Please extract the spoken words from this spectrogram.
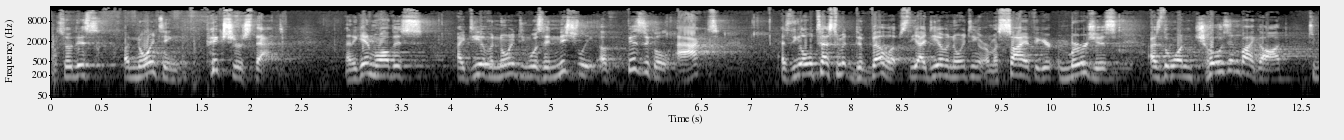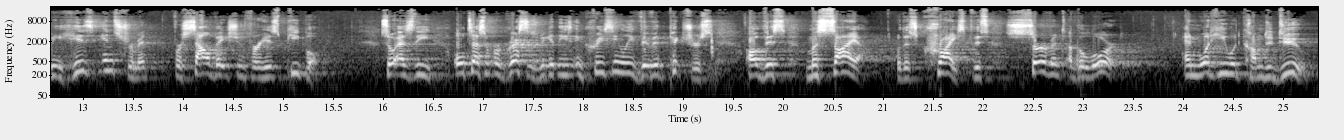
And so this anointing pictures that. And again, while this idea of anointing was initially a physical act, as the Old Testament develops, the idea of anointing or Messiah figure emerges as the one chosen by God to be his instrument for salvation for his people. So, as the Old Testament progresses, we get these increasingly vivid pictures of this Messiah, or this Christ, this servant of the Lord, and what he would come to do.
